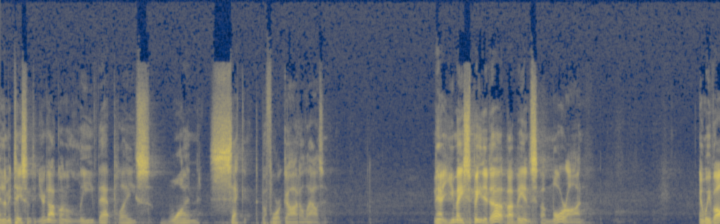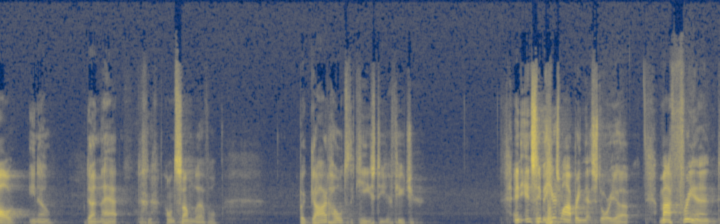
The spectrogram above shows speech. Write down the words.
And let me tell you something you're not going to leave that place one second before God allows it. Now, you may speed it up by being a moron, and we've all, you know, done that on some level. But God holds the keys to your future. And, and see, but here's why I bring that story up. My friend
